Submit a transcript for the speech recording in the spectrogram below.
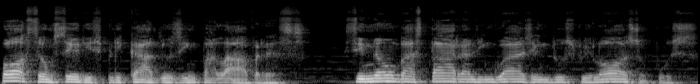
possam ser explicados em palavras. Se não bastar a linguagem dos filósofos,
